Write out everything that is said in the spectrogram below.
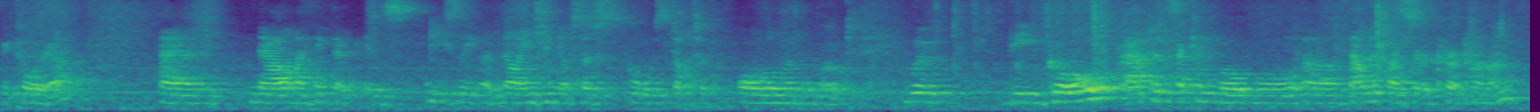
Victoria. And now I think there is easily like 19 of such schools dotted all over the world. With the goal after the Second World War, uh, founded by Sir Kurt Hahn,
